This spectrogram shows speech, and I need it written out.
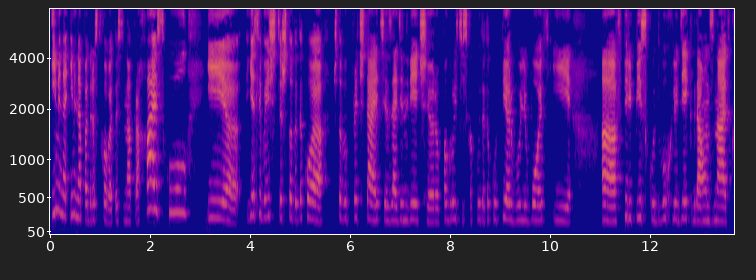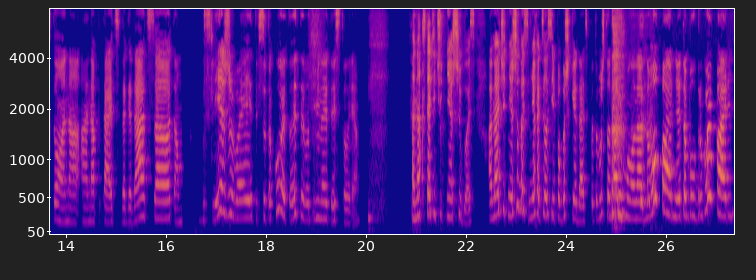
именно, именно подростковая, то есть она про high school, и если вы ищете что-то такое, что вы прочитаете за один вечер, погрузитесь в какую-то такую первую любовь и э, в переписку двух людей, когда он знает, кто она, а она пытается догадаться, там, выслеживает и все такое, то это вот именно эта история. Она, кстати, чуть не ошиблась. Она чуть не ошиблась, и мне хотелось ей по башке дать, потому что она думала на одного парня, это был другой парень.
